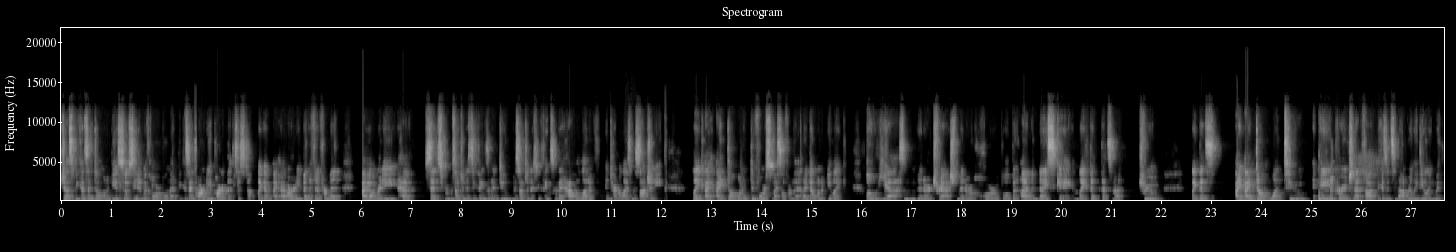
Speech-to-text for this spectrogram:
just because I don't want to be associated with horrible men because I'm already a part of that system. Like I'm, I already benefit from it. I already have said super misogynistic things and I do misogynistic things because I have a lot of internalized misogyny like I, I don't want to divorce myself from that and i don't want to be like oh yeah men are trash men are horrible but i'm a nice gay and like that that's not true like that's i i don't want to a encourage that thought because it's not really dealing with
